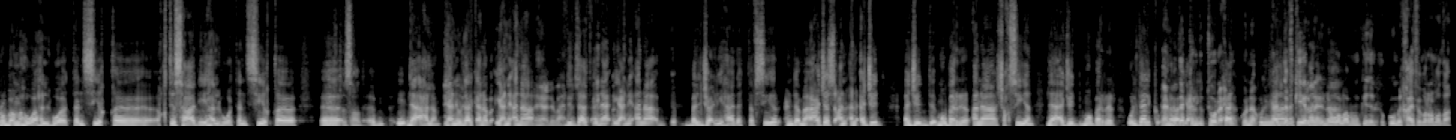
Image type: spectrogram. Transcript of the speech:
ربما هو هل هو تنسيق اقتصادي هل هو تنسيق آه، آه، آه، لا أعلم. يعني ولذلك أنا يعني أنا يعني ما بالذات. أنا يعني أنا بلجأ لهذا التفسير عندما أعجز عن أن أجد أجد مبرر. أنا شخصيا لا أجد مبرر. ولذلك يعني بتذكر دكتور إحنا كنا, كان تفكيرنا إنه والله ممكن الحكومة خايفة من رمضان.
